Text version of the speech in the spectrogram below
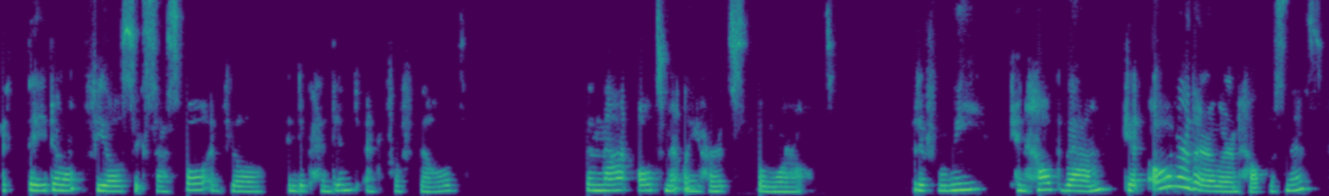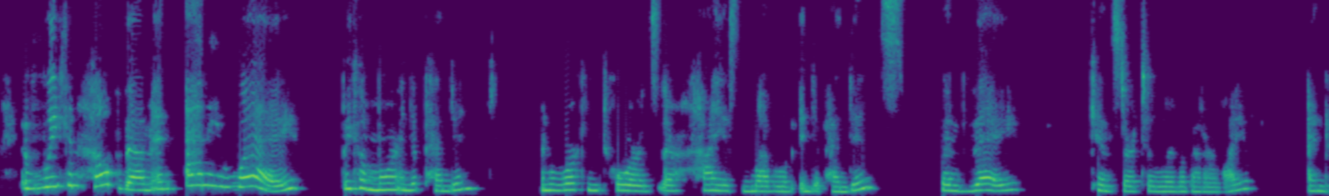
if they don't feel successful and feel independent and fulfilled, then that ultimately hurts the world. If we can help them get over their learned helplessness, if we can help them in any way become more independent and working towards their highest level of independence, then they can start to live a better life and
